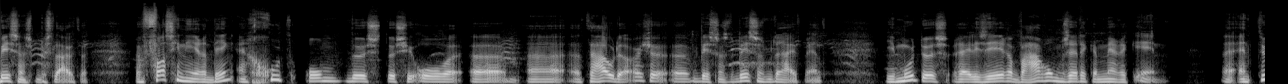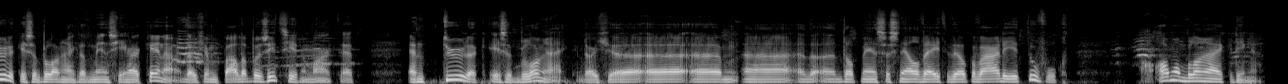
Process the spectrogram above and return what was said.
businessbesluiten. Een fascinerend ding en goed om dus tussen je oren uh, uh, te houden als je een business-to-business bedrijf bent. Je moet dus realiseren waarom zet ik een merk in. En tuurlijk is het belangrijk dat mensen je herkennen, dat je een bepaalde positie in de markt hebt. En tuurlijk is het belangrijk dat, je, uh, dat mensen snel weten welke waarde je toevoegt. Allemaal belangrijke dingen.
